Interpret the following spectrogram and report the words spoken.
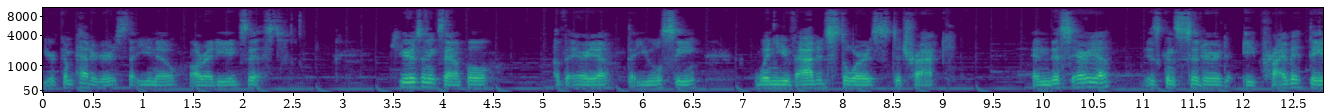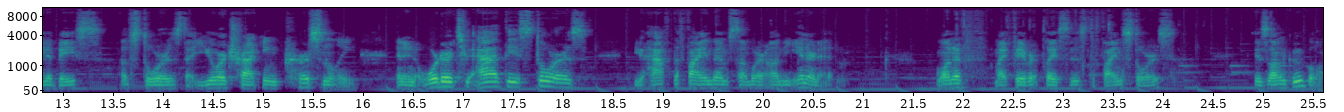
your competitors that you know already exist. Here's an example of the area that you will see when you've added stores to track. And this area is considered a private database of stores that you are tracking personally. And in order to add these stores, you have to find them somewhere on the internet. One of my favorite places to find stores is on Google.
